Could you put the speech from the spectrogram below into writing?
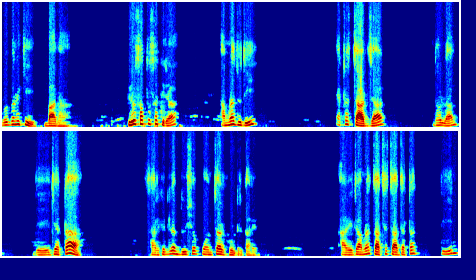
রোদ মানে কি? বাধা। প্রিয় ছাত্রছাত্রীরা, আমরা যদি একটা চার্জার ধরলাম যে এটা একটা সার্কিট দিলাম দুইশো পঞ্চাশ ভোল্টের কারেন্ট আর এটা আমরা চাচ্ছি চার্জারটা তিন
